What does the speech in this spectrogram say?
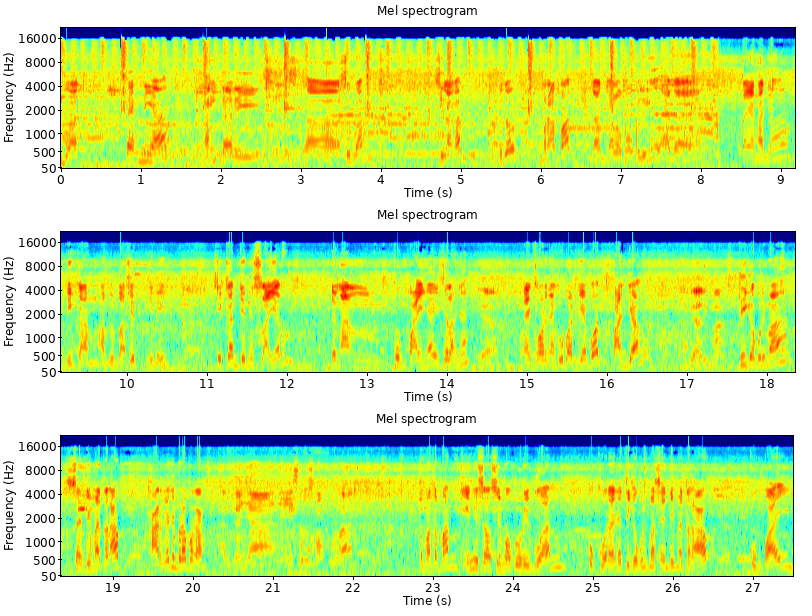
buat Technia yang dari eh, Subang. Silakan, betul merapat dan kalau mau beli ada tayangannya di Kang Abdul Basit ini Ya. ikan jenis slayer dengan kumpainya istilahnya Ya. ekornya gubat gebot panjang 35. 35 cm up harganya berapa Kang? Harganya ini 150-an. Teman-teman ini 150 ribuan ukurannya 35 cm up kumpai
